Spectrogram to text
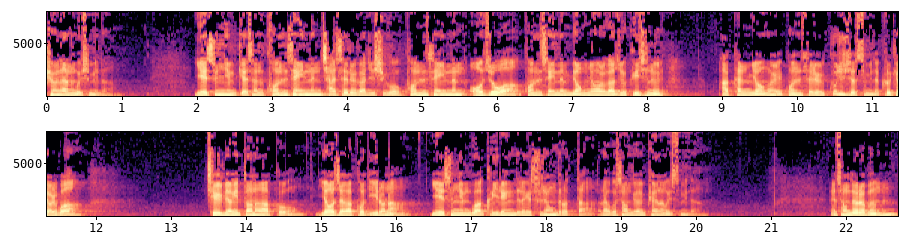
표현하는 것입니다. 예수님께서는 권세 있는 자세를 가지시고 권세 있는 어조와 권세 있는 명령을 가지고 귀신을 악한 영을 권세를 꾸짖으셨습니다. 그 결과 질병이 떠나갔고 여자가 곧 일어나 예수님과 그 일행들에게 수종들었다라고 성경이 표현하고 있습니다. 성도 여러분,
